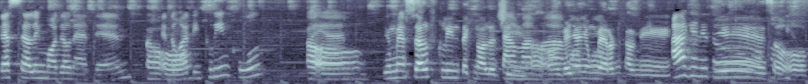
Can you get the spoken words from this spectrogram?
best-selling model natin. Oo. Itong ating Clean Cool. Oo. Yung may self-clean technology. Tama, Oo, ma'am. ganyan yung meron kami. Ah, ganito. Yes, oo.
